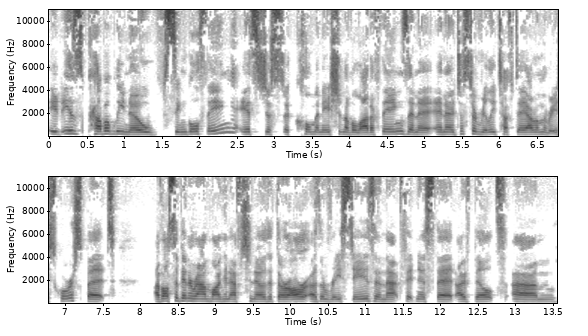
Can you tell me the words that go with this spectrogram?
it is probably no single thing. It's just a culmination of a lot of things and a, and a, just a really tough day out on the race course. But I've also been around long enough to know that there are other race days and that fitness that I've built um,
